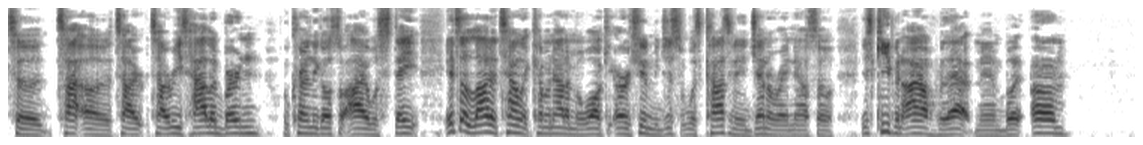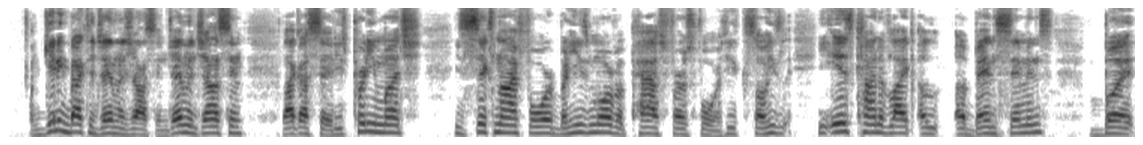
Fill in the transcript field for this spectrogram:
to Ty, uh, Ty, Tyrese Halliburton, who currently goes to Iowa State. It's a lot of talent coming out of Milwaukee, or excuse me, just Wisconsin in general right now. So just keep an eye out for that, man. But um, getting back to Jalen Johnson. Jalen Johnson, like I said, he's pretty much he's six nine forward, but he's more of a pass first forward. He so he's he is kind of like a, a Ben Simmons, but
